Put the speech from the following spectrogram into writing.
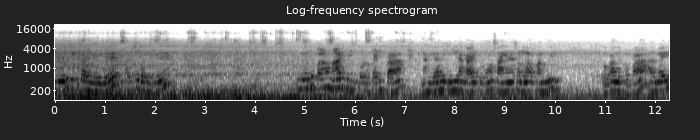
இது வந்து வீட்டுக்காரங்க வீடு அரசோட வீடு. இது வந்துப்பா மாடி பிடிக்க போடுற படிப்பா. நாங்கள் அந்த துணியெல்லாம் காய போடுவோம் சாயங்காலம் எல்லாம் உட்காந்து உட்காந்துருப்போம்ப்பா அது மாதிரி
